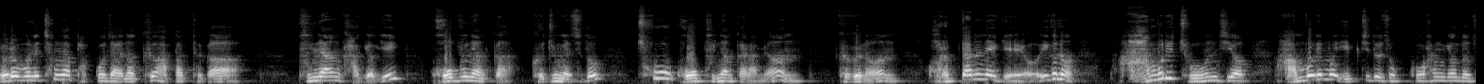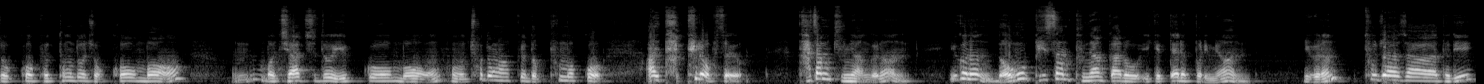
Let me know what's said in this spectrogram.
여러분이 청약 받고자 하는 그 아파트가 분양 가격이 고분양가 그 중에서도 초고 분양가라면 그거는 어렵다는 얘기예요. 이거는 아무리 좋은 지역, 아무리 뭐 입지도 좋고 환경도 좋고 교통도 좋고 뭐, 음, 뭐 지하철도 있고 뭐 어, 초등학교도 품었고 아니 다 필요 없어요. 가장 중요한 거는 이거는 너무 비싼 분양가로 이렇게 때려버리면 이거는 투자자들이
